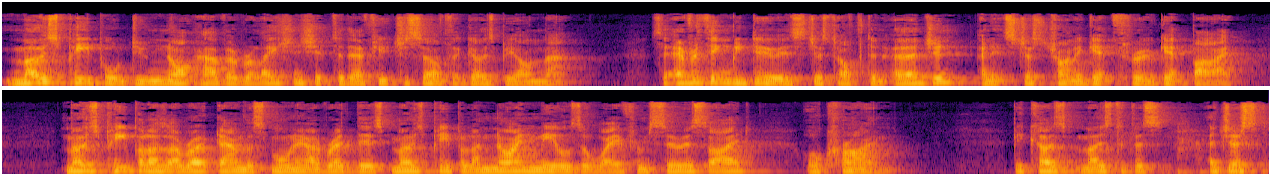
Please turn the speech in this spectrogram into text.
Most people do not have a relationship to their future self that goes beyond that. So everything we do is just often urgent and it's just trying to get through, get by. Most people, as I wrote down this morning, I read this, most people are nine meals away from suicide or crime because most of us are just,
